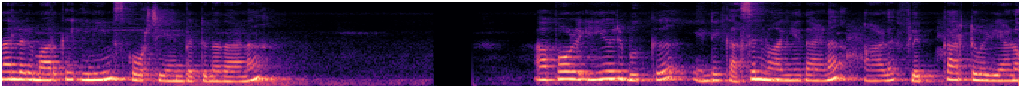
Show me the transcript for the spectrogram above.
നല്ലൊരു മാർക്ക് ഇനിയും സ്കോർ ചെയ്യാൻ പറ്റുന്നതാണ്. അപ്പോൾ ഈ ഒരു ബുക്ക് എന്റെ കസിൻ വാങ്ങിയതാണ്. ആൾ ഫ്ലിപ്കാർട്ട് വഴിയാണ്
